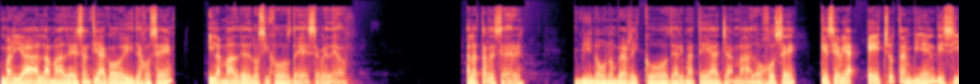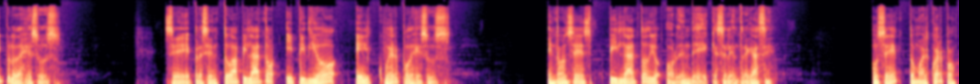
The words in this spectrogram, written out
María la madre de Santiago y de José, y la madre de los hijos de Zebedeo. Al atardecer, vino un hombre rico de Arimatea llamado José, que se había hecho también discípulo de Jesús. Se presentó a Pilato y pidió el cuerpo de Jesús. Entonces Pilato dio orden de que se le entregase. José tomó el cuerpo,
